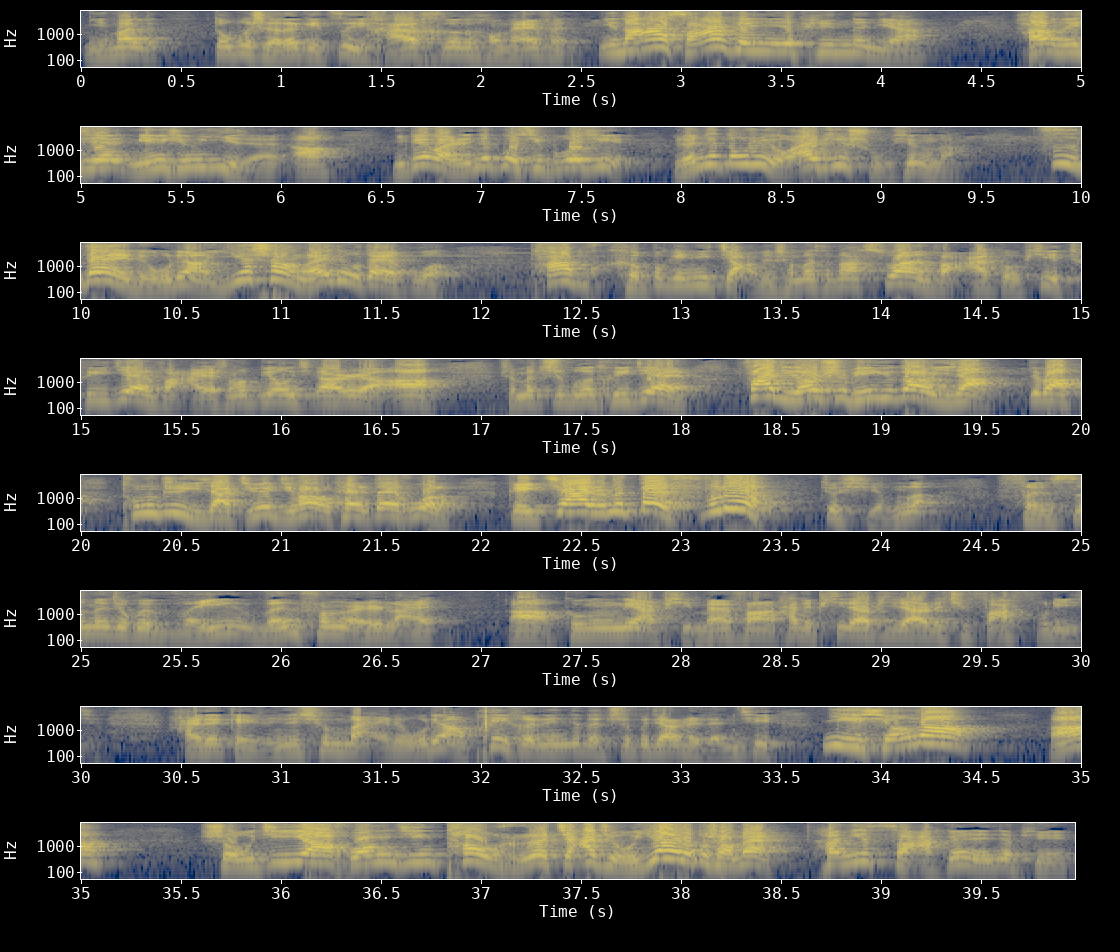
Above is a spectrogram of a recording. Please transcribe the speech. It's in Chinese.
你妈都不舍得给自己孩子喝个好奶粉，你拿啥跟人家拼呢？你还有那些明星艺人啊，你别管人家过气不过气，人家都是有 IP 属性的，自带流量，一上来就带货。他可不给你讲究什么什么算法啊、狗屁推荐法呀、什么标签啊啊，什么直播推荐呀，发几条视频预告一下，对吧？通知一下几月几号我开始带货了，给家人们带福利了就行了，粉丝们就会闻闻风而来啊！供应链、品牌方还得屁颠屁颠的去发福利去，还得给人家去买流量，配合人家的直播间的人气，你行吗？啊，手机呀、黄金套盒、假酒一样都不少卖，哈，你咋跟人家拼？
